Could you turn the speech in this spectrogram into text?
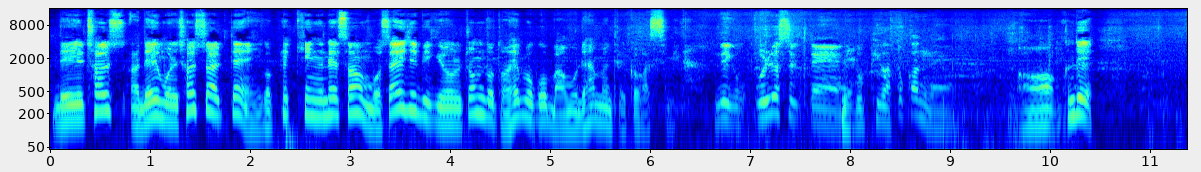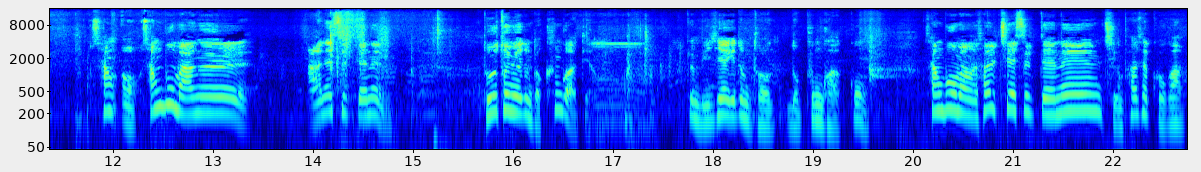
내일 철수 아, 내일 모레 철수할 때 이거 패킹을 해서 뭐 사이즈 비교를 좀 더 더 해보고 마무리하면 될 것 같습니다. 근데 이거 올렸을 때 네. 높이가 똑같네. 어, 근데 상, 어, 상부망을 안 했을 때는 도요토미가 좀 더 큰 것 같아요. 좀 미세하게 좀 더 높은 것 같고 상부망을 설치했을 때는 지금 파세코가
